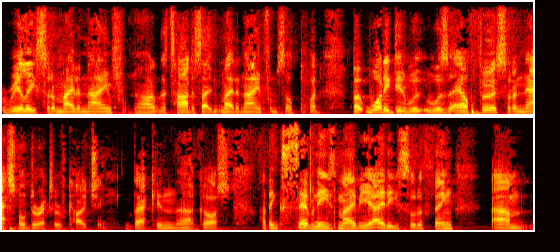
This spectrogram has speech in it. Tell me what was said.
really sort of made a name. For, no, it's hard to say made a name for himself, but but what he did was, was our first sort of national director of coaching back in uh, gosh, I think 70s maybe 80s sort of thing, um,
